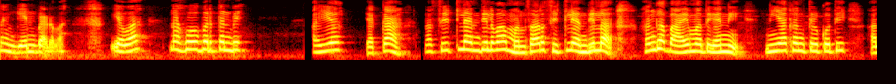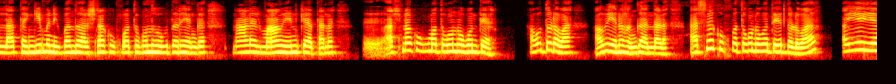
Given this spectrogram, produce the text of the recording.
ನಂಗೇನು ಬೇಡವ. ಯವ್ವ, ನಾ ಹೋಗಿ ಬರ್ತೇನೆ ಬಿ. ಅಯ್ಯ ಯಕ್ಕ ನಾ ಸಿಟ್ಲಿ ಅಂದಿಲ್ವಾ? ಮನ್ಸಾರ ಸಿಟ್ಲಿ ಅಂದಿಲ್ಲ. ಹಂಗೆ ಬಾಯಿ ಮಾತಿಗೆ ಅನ್ನಿ ನೀ ಯಾಕೆ ಹಂಗೆ ತಿಳ್ಕೊತಿ? ಅಲ್ಲ, ತಂಗಿ ಮನೆಗೆ ಬಂದು ಅರ್ಶಿನ ಕುಂಕುಮ ತೊಗೊಂಡು ಹೋಗ್ತಾರೆ ಹೆಂಗೆ. ನಾಳೆ ಮಾವ ಏನು ಕೇಳ್ತಾನ? ಅರ್ಶಿನ ಕುಂಕುಮ ತೊಗೊಂಡು ಹೋಗಂತೆ. ದೊಡವ ಅವು ಏನೋ ಹಂಗೆ ಅಂದಾಳ. ಅರ್ಶನ ಕುಂಕುಮ ತೊಗೊಂಡು ಹೋಗಂತ ಇರ್ದೊಡವ ಅಯ್ಯಯ್ಯ,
